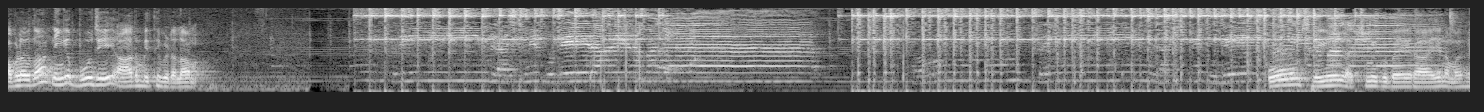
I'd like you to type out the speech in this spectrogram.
அவ்வளவுதான். நீங்கள் பூஜையை ஆரம்பித்து விடலாம். குபேராய நமக. ஓம் ஸ்ரீம் லட்சுமி குபேராய நமக.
